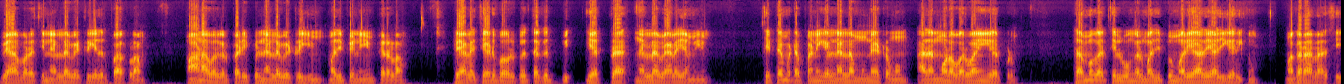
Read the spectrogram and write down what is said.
வியாபாரத்தில் நல்ல வெற்றி எதிர்பார்க்கலாம். மாணவர்கள் படிப்பில் நல்ல வெற்றியும் மதிப்பெண்ணையும் பெறலாம். வேலை தேடுபவருக்கு தகுதி ஏற்ற நல்ல வேலை அமையும். திட்டமிட்ட பணிகள் நல்ல முன்னேற்றமும் அதன் மூலம் வருவாயும் ஏற்படும். சமூகத்தில் உங்கள் மதிப்பு மரியாதை அதிகரிக்கும். மகர ராசி.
